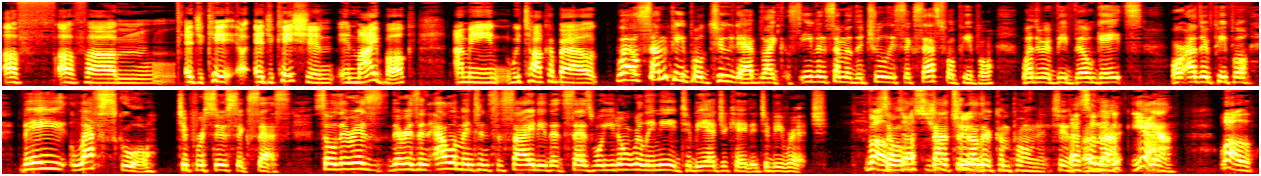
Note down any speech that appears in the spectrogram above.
of, of, um, educate, education in my book. I mean, we talk about Well, some people too, Deb, like even some of the truly successful people, whether it be Bill Gates or other people, they left school to pursue success. So there is, there is an element in society that says, well, you don't really need to be educated to be rich. well, so that's true too. another component too. That's another, that. yeah. Yeah. Well,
